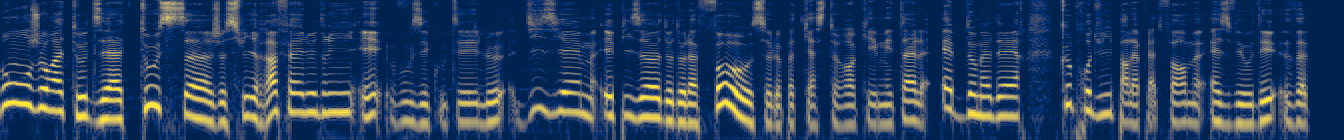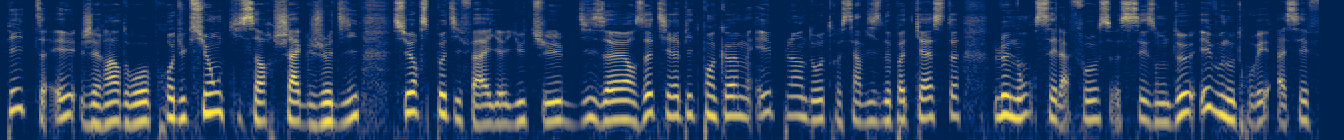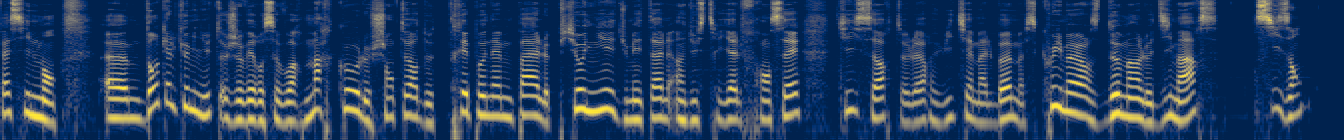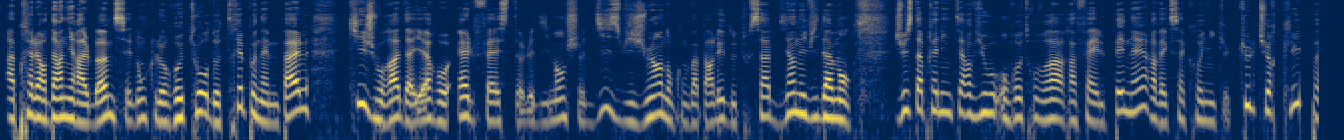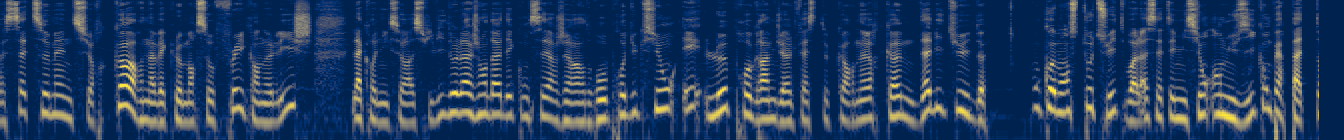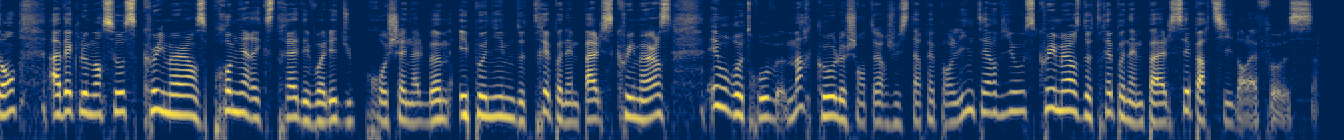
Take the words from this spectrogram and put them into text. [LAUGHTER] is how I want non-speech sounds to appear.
Bonjour à toutes et à tous, je suis Raphaël Udry et vous écoutez le dixième épisode de La Fosse, le podcast rock et metal hebdomadaire coproduit par la plateforme SVOD The Pit et Gérard Drouot Productions qui sort chaque jeudi sur Spotify, YouTube, Deezer, the-pit.com et plein d'autres services de podcast. Le nom c'est La Fosse saison 2 et vous nous trouvez assez facilement. Euh, dans quelques minutes, je vais recevoir Marco, le chanteur de Tréponème Pâle, pionnier du métal industriel français, qui sortent leur huitième album Screamers demain le 10 mars. Six ans après leur dernier album, c'est donc le retour de Tréponempal qui jouera d'ailleurs au Hellfest le dimanche 18 juin, donc on va parler de tout ça bien évidemment. Juste après l'interview, on retrouvera Raphaël Penner avec sa chronique Culture Clip, cette semaine sur Korn avec le morceau Freak on a Leash. La chronique sera suivie de l'agenda des concerts Gérard Drouot Productions et le programme du Hellfest Corner comme d'habitude. On commence tout de suite, voilà cette émission en musique, on perd pas de temps, avec le morceau Screamers, premier extrait dévoilé du prochain album éponyme de Treponempal, Screamers, et on retrouve Marco, le chanteur, juste après pour l'interview. Screamers de Treponempal, c'est parti dans la fosse.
